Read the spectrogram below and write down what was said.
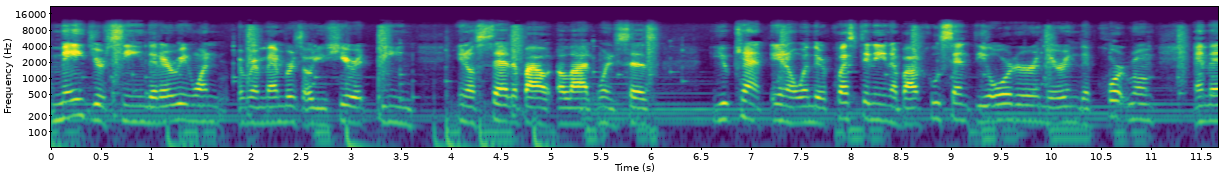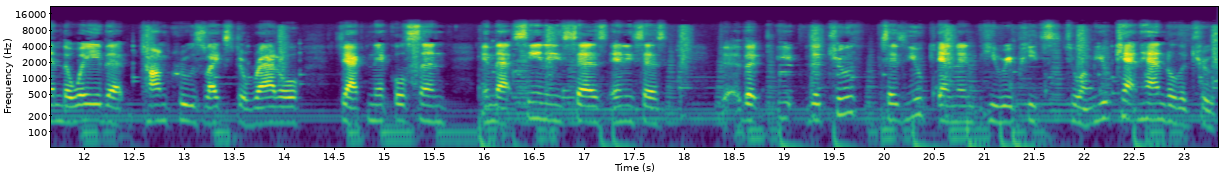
major scene that everyone remembers or you hear it being, you know, said about a lot when it says, you can't, you know, when they're questioning about who sent the order and they're in the courtroom, and then the way that Tom Cruise likes to rattle Jack Nicholson in that scene, he says, and he says, the, the, the truth says you, and then he repeats to him, you can't handle the truth.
